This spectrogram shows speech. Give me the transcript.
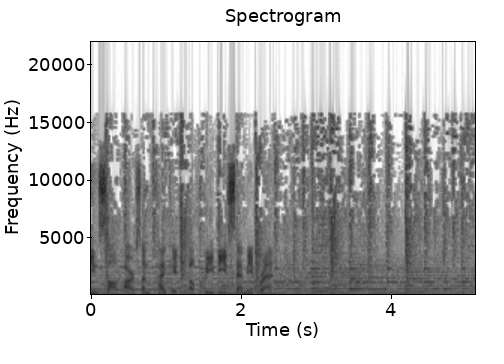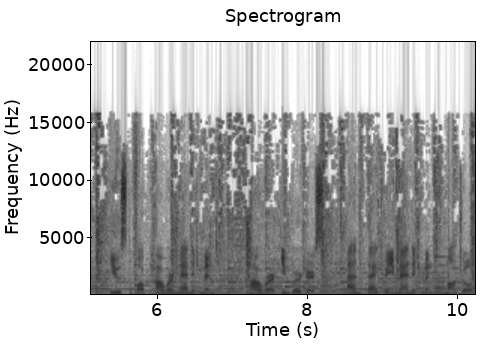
in SOT 二三 package of VB semi brand。Used for power management, power inverters, and battery management modules.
